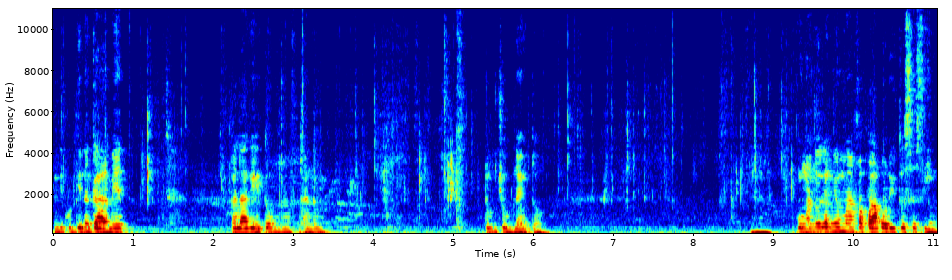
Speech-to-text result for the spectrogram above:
hindi ko ginagamit. Palagi itong, ano, itong tube na ito. Kung ano lang yung mga kapa ko dito sa sink,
